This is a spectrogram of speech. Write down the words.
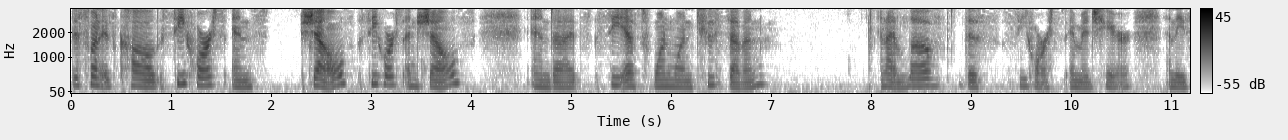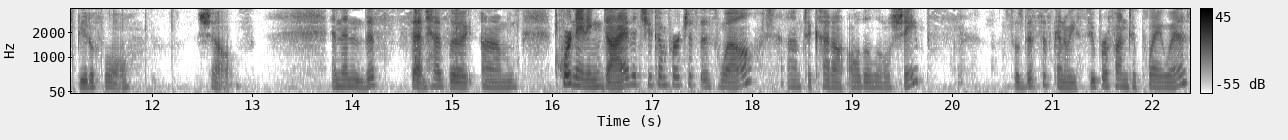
This one is called Seahorse and Shells, Seahorse and Shells and uh, it's CS1127. And I love this seahorse image here and these beautiful shells. And then this set has a um, coordinating die that you can purchase as well um, to cut out all the little shapes. So this is gonna be super fun to play with.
